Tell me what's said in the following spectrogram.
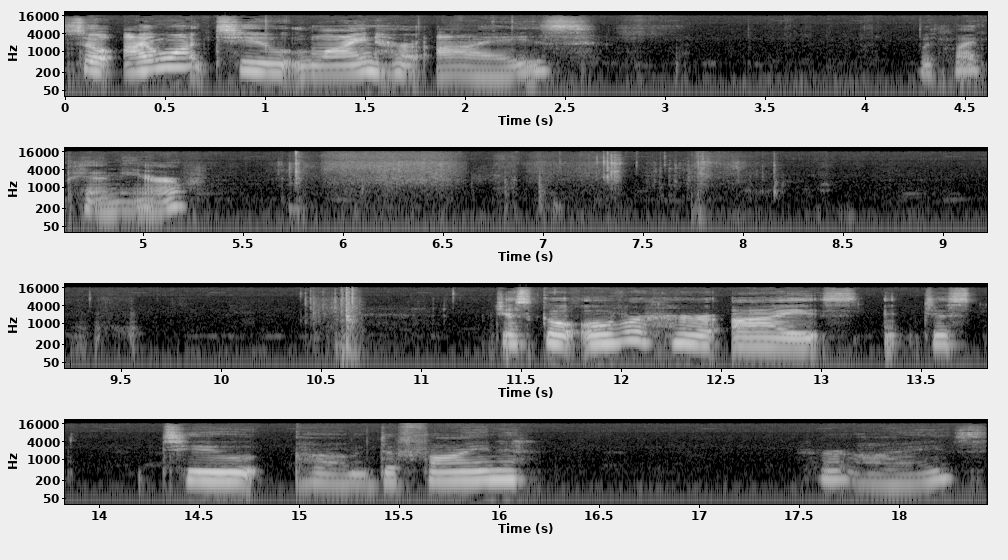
So I want to line her eyes with my pen here. Just go over her eyes just to um, define her eyes.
